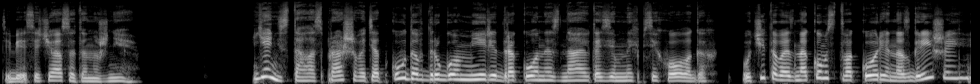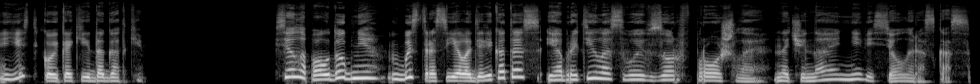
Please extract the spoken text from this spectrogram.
Тебе сейчас это нужнее. Я не стала спрашивать, откуда в другом мире драконы знают о земных психологах. Учитывая знакомство Корина с Гришей, есть кое-какие догадки. Села поудобнее, быстро съела деликатес и обратила свой взор в прошлое, начиная невеселый рассказ.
